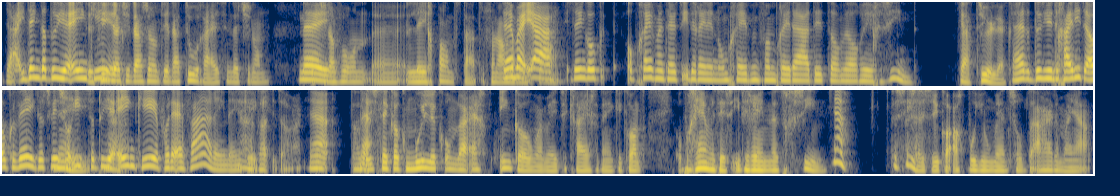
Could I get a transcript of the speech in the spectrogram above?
ja, ik denk dat doe je één dus keer. niet dat je daar zo meteen naartoe rijdt en dat je dan, dat nee. je dan voor een, eh, leeg pand staat of een nee, ander maar ja, ik denk ook... Op een gegeven moment heeft iedereen in de omgeving van Breda dit dan wel weer gezien. Ja, tuurlijk. Hè, dat, doe je, dat ga je niet elke week. Dat is weer Nee, zoiets. Dat doe je ja. één keer voor de ervaring, denk ja, ik. dat, dat, ja. dan Nou, is het denk ik ook moeilijk om daar echt inkomen mee te krijgen, denk ik. Want op een gegeven moment heeft iedereen het gezien. Er precies. zijn natuurlijk al 8 miljoen mensen op de aarde, maar ja.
